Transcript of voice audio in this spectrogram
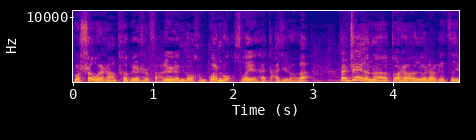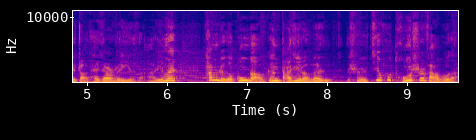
说社会上特别是法律人都很关注，所以才答记者问。但这个呢，多少有点给自己找台阶的意思啊，因为他们这个公告跟答记者问是几乎同时发布的，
